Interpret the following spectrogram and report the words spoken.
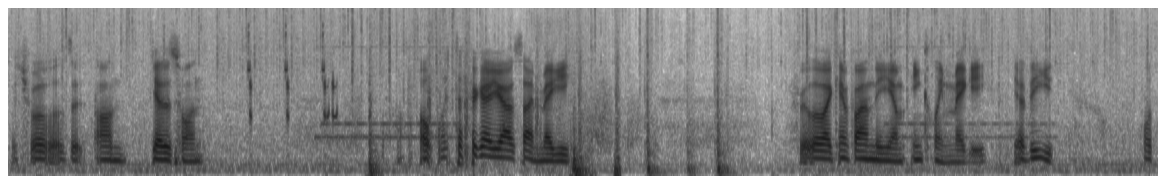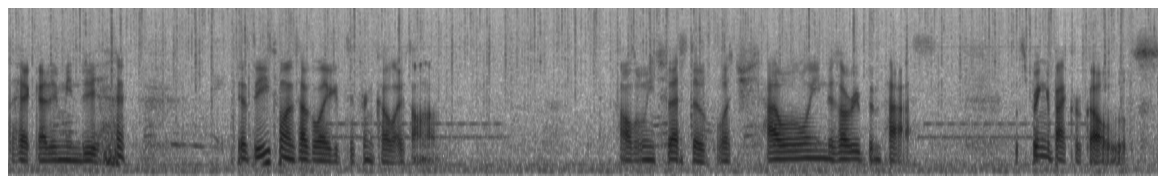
Which one was it? On, yeah, this one. Oh, what the fuck are you outside, Meggy? Feel I can't find the um, Inkling Meggy. Yeah, these. What the heck? I didn't mean to. yeah, these ones have like different colors on them. Halloween's festive, which Halloween has already been passed. Let's bring it back regardless.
